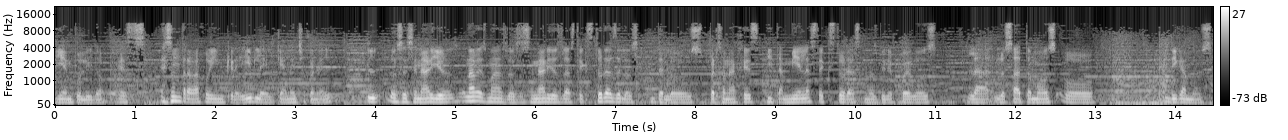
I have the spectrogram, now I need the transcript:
bien pulido. Es, es un trabajo increíble el que han hecho con él. los escenarios, una vez más, los escenarios, las texturas de los, de los personajes y también las texturas en los videojuegos, los átomos o digamos,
